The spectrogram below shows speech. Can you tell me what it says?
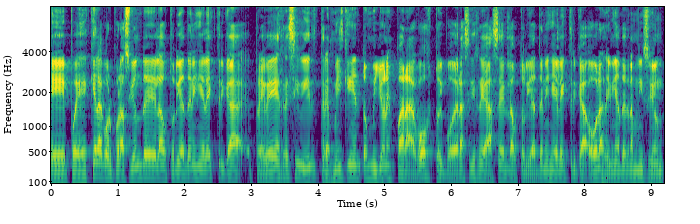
Eh, pues es que la Corporación de la Autoridad de Energía Eléctrica prevé recibir 3.500 millones para agosto y poder así rehacer la Autoridad de Energía Eléctrica o las líneas de transmisión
